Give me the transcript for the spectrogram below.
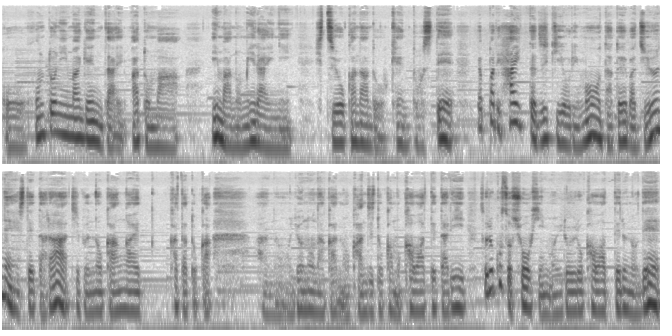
こう本当に今現在あとまあ今の未来に必要かなどを検討してやっぱり入った時期よりも例えば10年してたら自分の考え方とかあの世の中の感じとかも変わってたりそれこそ商品もいろいろ変わってるので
